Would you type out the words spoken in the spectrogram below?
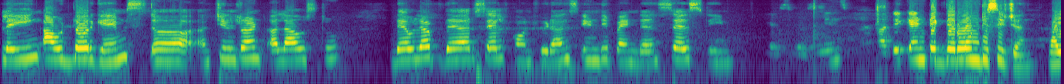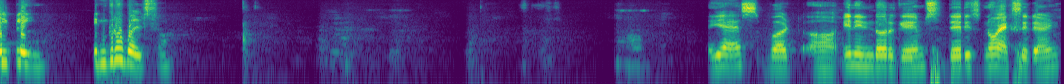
Playing outdoor games, uh, children allows to develop their self-confidence, independence, self-esteem. Yes, yes, means uh, they can take their own decision while playing in group also. Yes but uh, in indoor games there is no accident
